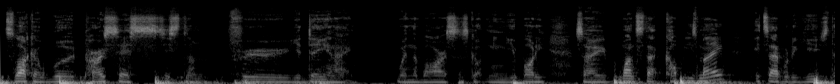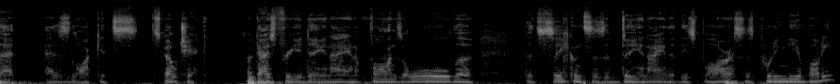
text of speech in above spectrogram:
it's like a word process system through your DNA when the virus has gotten into your body. So once that copy's made, it's able to use that as like its spell check. So it goes through your DNA and it finds all the the sequences of DNA that this virus has put into your body.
